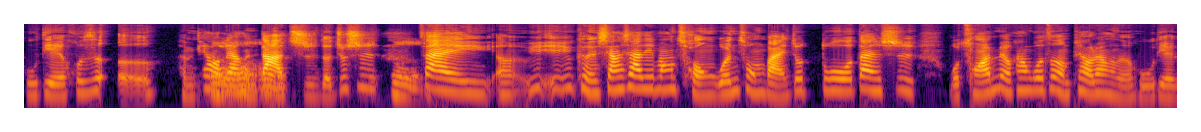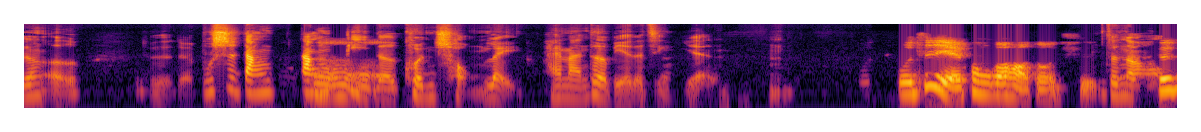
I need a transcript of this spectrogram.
蝴蝶或者是蛾，很漂亮、很大只的。就是在呃，也也可能乡下地方虫蚊虫本来就多，但是我从来没有看过这种漂亮的蝴蝶跟蛾。对对对，不是当当地的昆虫类，还蛮特别的经验。嗯，我自己也碰过好多次，真的，这真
